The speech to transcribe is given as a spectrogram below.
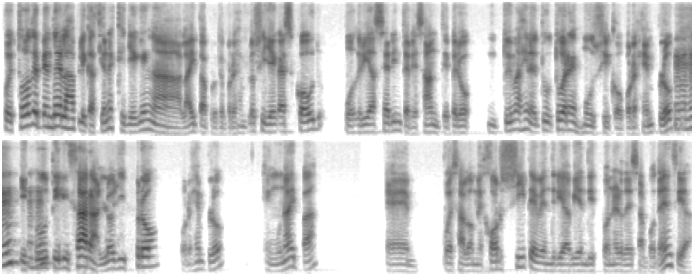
Pues todo depende de las aplicaciones que lleguen al iPad, porque por ejemplo, si llega Scode, podría ser interesante, pero tú imaginas, tú, tú eres músico, por ejemplo, y tú utilizaras Logic Pro, por ejemplo, en un iPad, eh, pues a lo mejor sí te vendría bien disponer de esa potencia,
